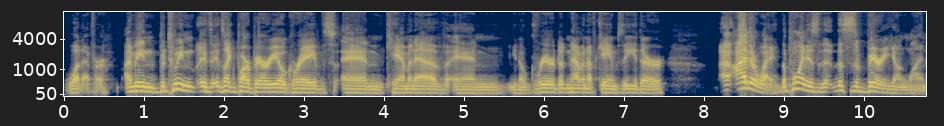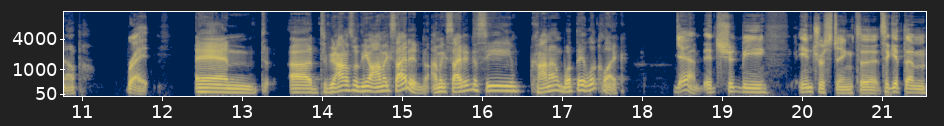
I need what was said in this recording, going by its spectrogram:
whatever. I mean, between it's, it's like Barberio, Graves, and Kamenev, and you know Greer doesn't have enough games either. Uh, either way, the point is that this is a very young lineup, right. and uh, to be honest with you, I'm excited. I'm excited to see kind of what they look like. Yeah, it should be interesting to to get them.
